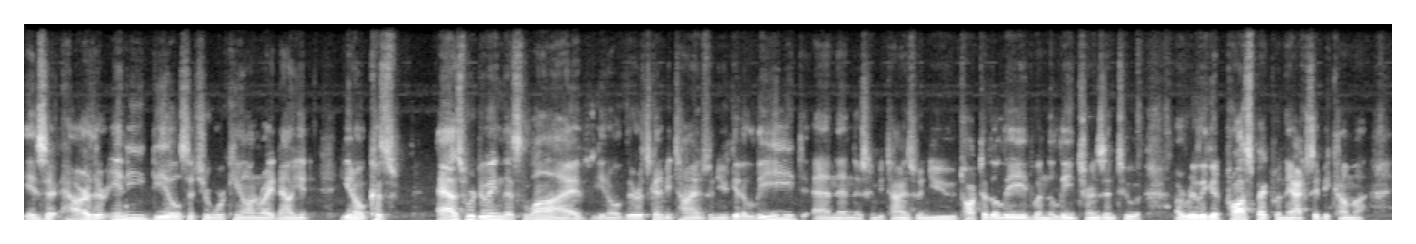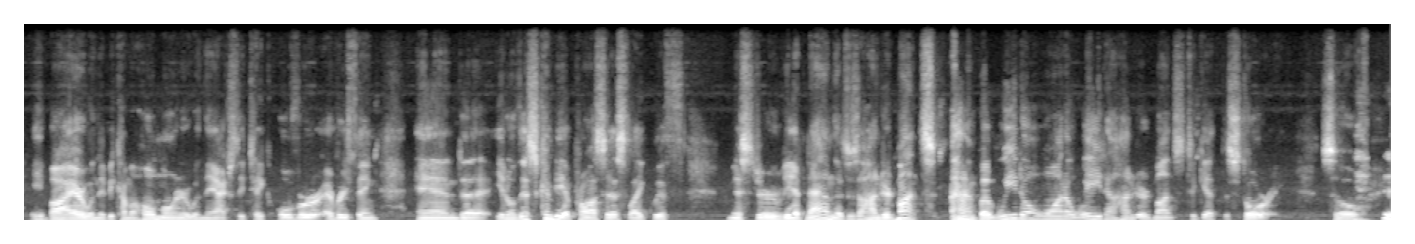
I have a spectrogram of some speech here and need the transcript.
Is there are there any deals that you're working on right now? You you know because as we're doing this live, you know, there's going to be times when you get a lead, and then there's going to be times when you talk to the lead, when the lead turns into a, really good prospect, when they actually become a, a buyer, when they become a homeowner, when they actually take over everything. And, uh, you know, this can be a process like with Mr. Vietnam that is 100 months, but we don't want to wait 100 months to get the story. So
